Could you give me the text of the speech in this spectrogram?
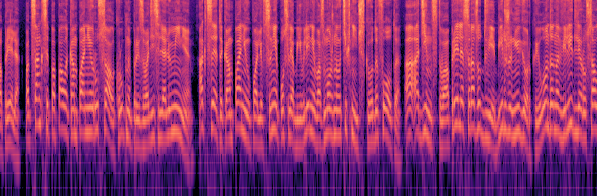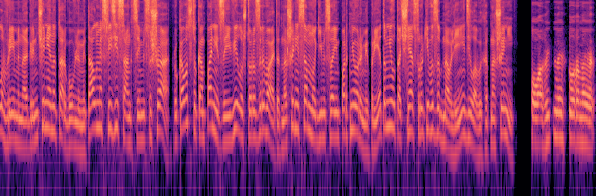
апреля. Под санкции попала компания «Русал», крупный производитель алюминия. Акции этой компании упали в цене после объявления возможного технического дефолта. А 11 апреля сразу две биржи Нью-Йорка и Лондона ввели для «Русала» временное ограничение на торговлю металлами в связи с санкциями США. Руководство компании заявило, что разрывает отношения со многими своими своими партнерами, при этом не уточняют сроки возобновления деловых отношений. Положительные стороны,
